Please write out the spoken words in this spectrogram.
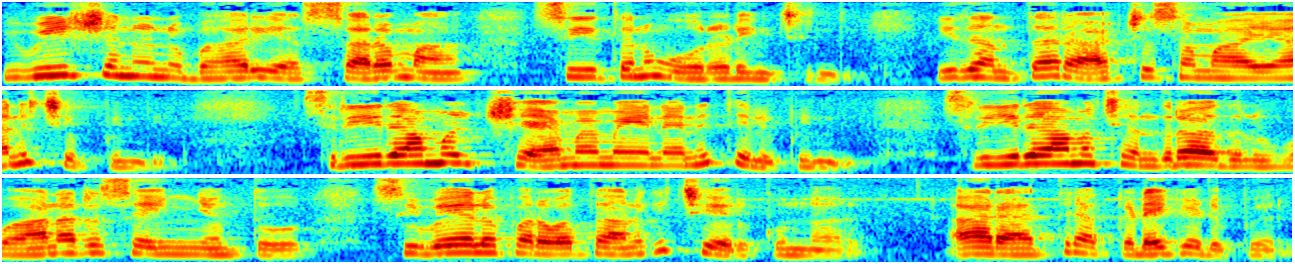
విభీషణుని భార్య సరమ సీతను ఊరడించింది. ఇదంతా రాక్షసమాయ అని చెప్పింది. శ్రీరాముడు క్షేమమేనని తెలిపింది. శ్రీరామచంద్రాదులు వానర సైన్యంతో శివేల పర్వతానికి చేరుకున్నారు. ఆ రాత్రి అక్కడే గడిపారు.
